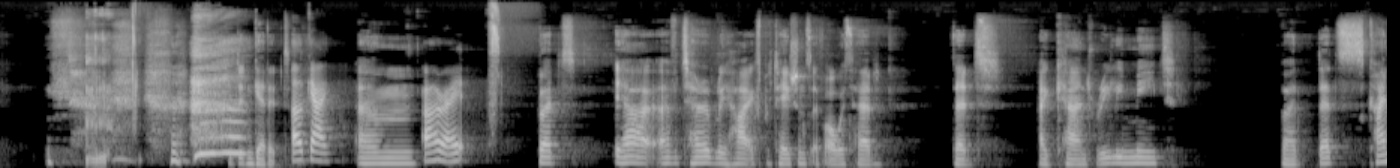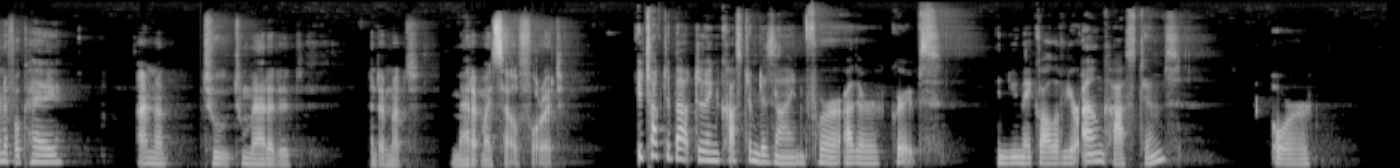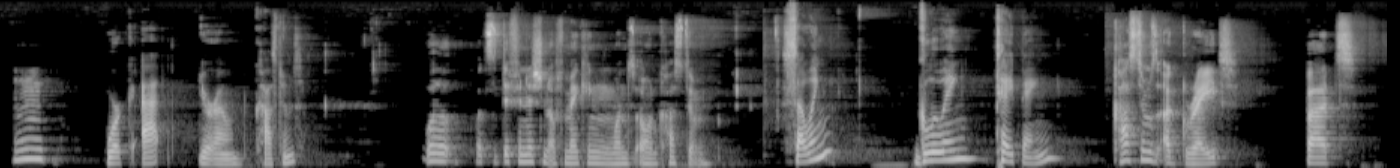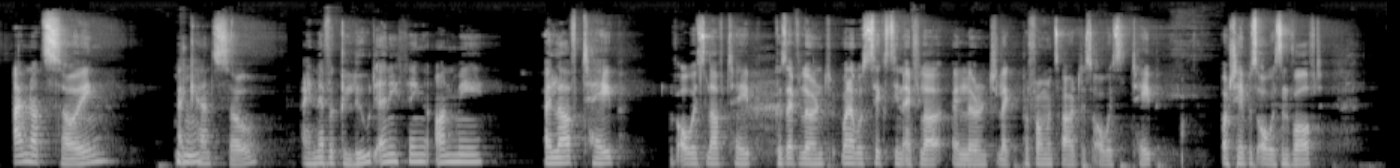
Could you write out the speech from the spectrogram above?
you didn't get it. Okay. Um, All right. but yeah, I have terribly high expectations. I've always had that I can't really meet, but that's kind of okay. I'm not too too mad at it, and I'm not mad at myself for it. You talked about doing costume design for other groups, and you make all of your own costumes or hmm. work at your own costumes. Well, what's the definition of making one's own costume? Sewing, gluing, taping. Costumes are great, but I'm not sewing. I mm-hmm. can't sew. I never glued anything on me. I love tape. I've always loved tape because I've learned when I was 16. I've lo- I learned like performance art is always tape, or tape is always involved,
